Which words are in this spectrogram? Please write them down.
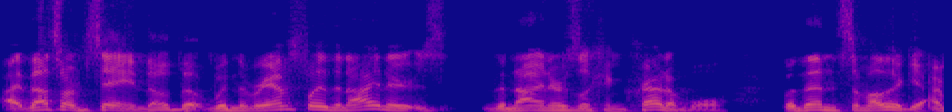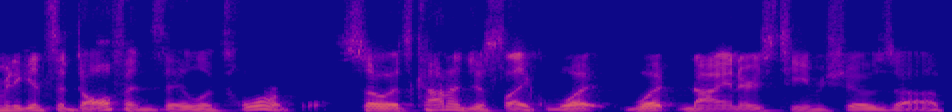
I, that's what I'm saying though. That when the Rams play the Niners, the Niners look incredible. But then some other game, I mean, against the Dolphins, they looked horrible. So it's kind of just like what what Niners team shows up,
